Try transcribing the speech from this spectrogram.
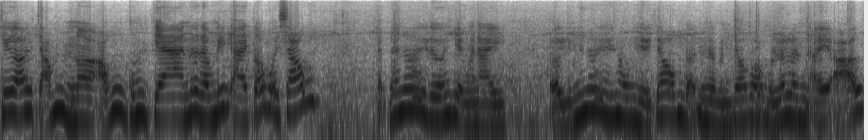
Chứ ở chồng à, ổng cũng cha nó đâu biết ai tốt hay xấu. Thật cái nói đưa nó về ngoài này. Rồi nó nói thôi về cho ổn định rồi mình cho con mình nó lên ở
